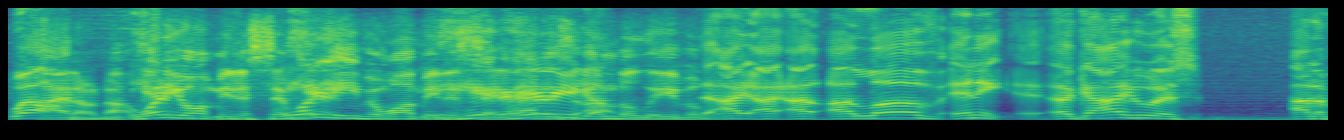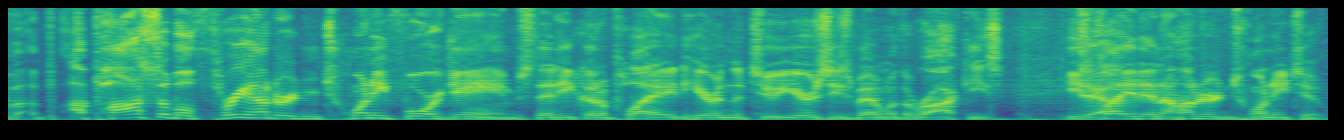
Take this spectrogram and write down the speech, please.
Well, I don't know. what do you want me to say? what do you even want me to say? That is you go. unbelievable. I, I I love any a guy who has out of a, a possible 324 games that he could have played here in the two years he's been with the Rockies. He's Yeah. played in 122.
